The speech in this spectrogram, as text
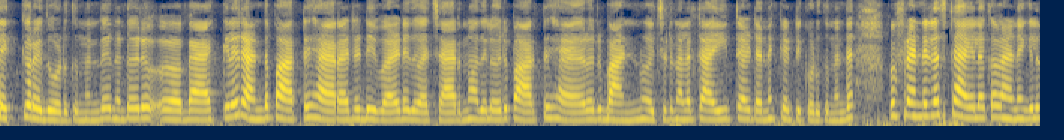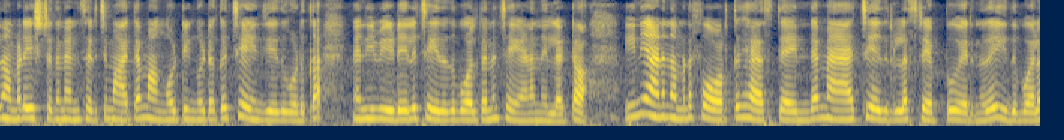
സെക്യൂർ ചെയ്ത് കൊടുക്കുന്നുണ്ട്. എന്നിട്ട് ഒരു ബാക്കിൽ രണ്ട് പാർട്ട് ഹെയർ ആയിട്ട് ഡിവൈഡ് ചെയ്ത് വെച്ചായിരുന്നു. അതിലൊരു പാർട്ട് ഹെയർ ഒരു ബണ്ണ് വെച്ചിട്ട് നല്ല ടൈറ്റ് ആയിട്ട് തന്നെ കെട്ടിക്കൊടുക്കുന്നുണ്ട്. അപ്പോൾ ഫ്രണ്ടിലെ സ്റ്റൈലൊക്കെ വേണമെങ്കിൽ നമ്മുടെ ഇഷ്ടത്തിനനുസരിച്ച് മാറ്റാം. അങ്ങോട്ടും ഇങ്ങോട്ടും ഒക്കെ ചേഞ്ച് ചെയ്ത് കൊടുക്കുക ഞാൻ ഈ വീഡിയോയിൽ ചെയ്തതുപോലെ തന്നെ ചെയ്യണമെന്നില്ല കേട്ടോ ഇനിയാണ് നമ്മുടെ ഫോർത്ത് ഹെയർ സ്റ്റൈലിന്റെ മാച്ച് ചെയ്തിട്ടുള്ള സ്റ്റെപ്പ് വരുന്നത്. ഇതുപോലെ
